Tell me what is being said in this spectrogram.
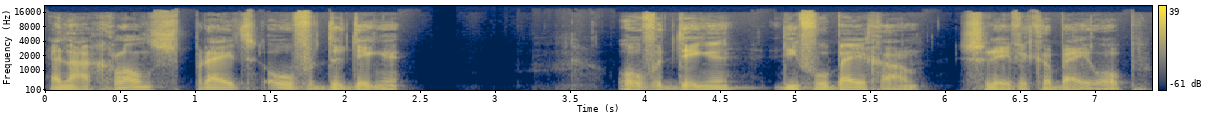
en haar glans spreidt over de dingen. Over dingen die voorbij gaan, schreef ik erbij op.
